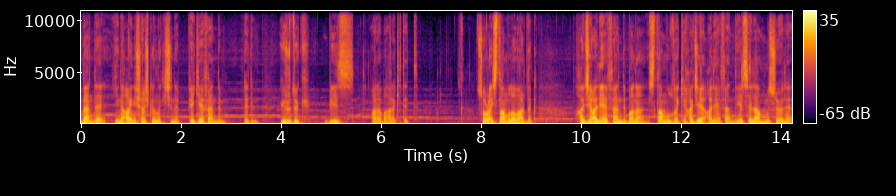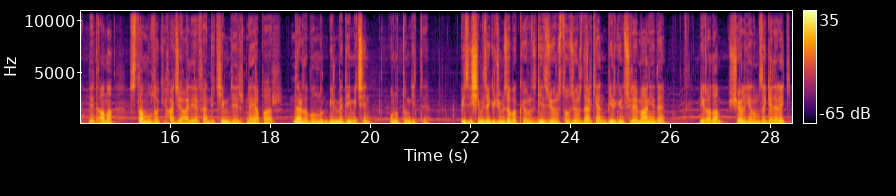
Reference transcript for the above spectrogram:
Ben de yine aynı şaşkınlık içinde peki efendim dedim. Yürüdük. Biz araba hareket etti. Sonra İstanbul'a vardık. Hacı Ali Efendi bana İstanbul'daki Hacı Ali Efendi'ye selamımı söyle dedi ama İstanbul'daki Hacı Ali Efendi kimdir, ne yapar, nerede bulunur bilmediğim için unuttum gitti. Biz işimize gücümüze bakıyoruz, geziyoruz, tozuyoruz derken bir gün Süleymaniye'de bir adam şöyle yanımıza gelerek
